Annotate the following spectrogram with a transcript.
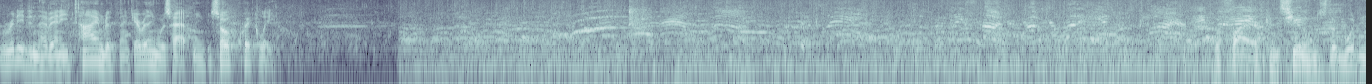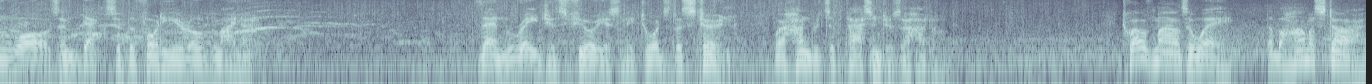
really didn't have any time to think. Everything was happening so quickly. The fire consumes the wooden walls and decks of the 40-year-old liner. Then rages furiously towards the stern, where hundreds of passengers are huddled. Twelve miles away, the Bahama Star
